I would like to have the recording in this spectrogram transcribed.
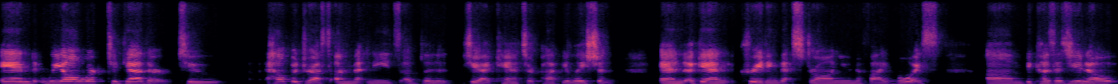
and we all work together to help address unmet needs of the GI cancer population. And again, creating that strong, unified voice. Um, because as you know,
